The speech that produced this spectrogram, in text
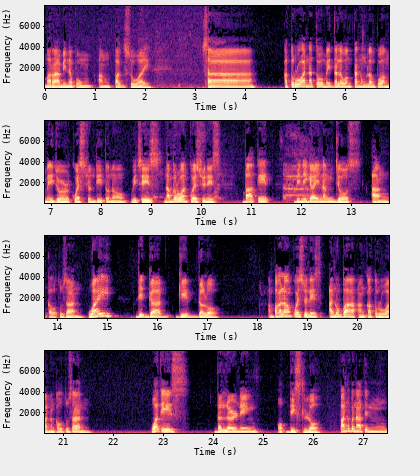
marami na pong ang pagsuway. Sa katuruan na to, may dalawang tanong lang po ang major question dito, no? Which is, number one question is, bakit binigay ng Diyos ang kautusan? Why did God give the law? Ang pangalawang question is, ano ba ang katuruan ng kautusan? What is the learning of this law? Paano ba natin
